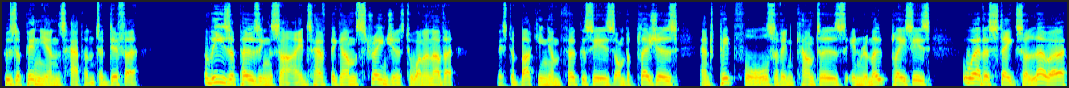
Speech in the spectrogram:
whose opinions happen to differ. These opposing sides have become strangers to one another. Mr. Buckingham focuses on the pleasures and pitfalls of encounters in remote places where the stakes are lower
